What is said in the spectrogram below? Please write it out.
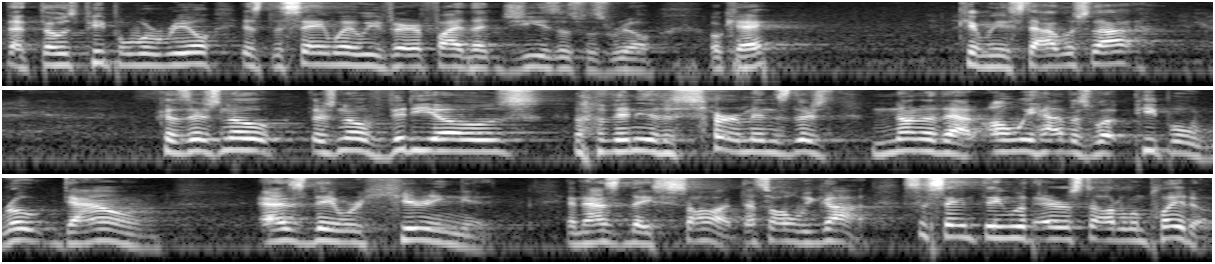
that those people were real is the same way we verify that Jesus was real. Okay? Can we establish that? Because there's no, there's no videos of any of the sermons, there's none of that. All we have is what people wrote down as they were hearing it and as they saw it. That's all we got. It's the same thing with Aristotle and Plato.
